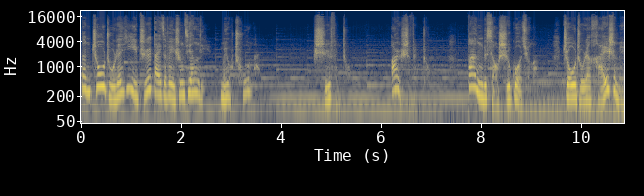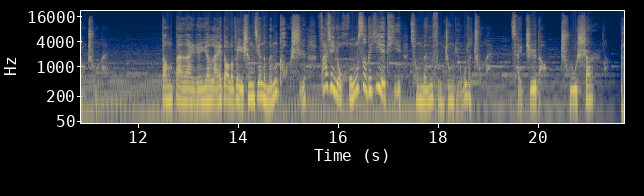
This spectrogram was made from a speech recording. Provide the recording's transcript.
但周主任一直待在卫生间里没有出来。十分钟，二十分钟，半个小时过去了，周主任还是没有出来。当办案人员来到了卫生间的门口时，发现有红色的液体从门缝中流了出来，才知道出事儿了。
